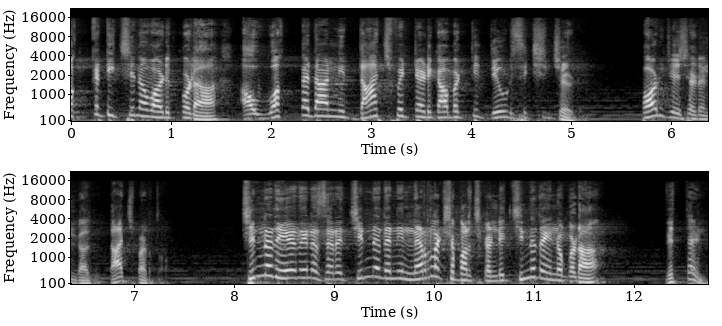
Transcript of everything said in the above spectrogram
ఒక్కటి ఇచ్చిన వాడికి కూడా ఆ ఒక్కదాన్ని దాచిపెట్టాడు కాబట్టి దేవుడు శిక్షించాడు. పాడు చేశాడని కాదు దాచిపెడతాం. చిన్నది ఏదైనా సరే చిన్నదని నిర్లక్ష్యపరచకండి. చిన్నదైనా కూడా విత్తండి.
